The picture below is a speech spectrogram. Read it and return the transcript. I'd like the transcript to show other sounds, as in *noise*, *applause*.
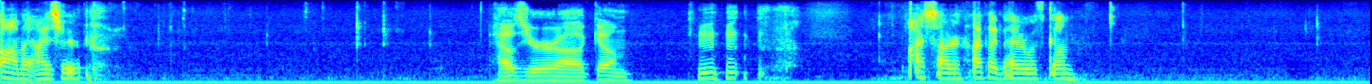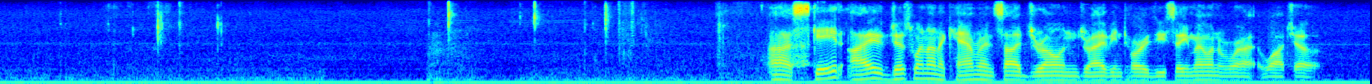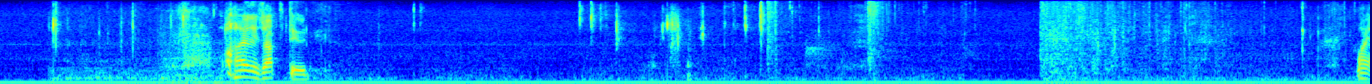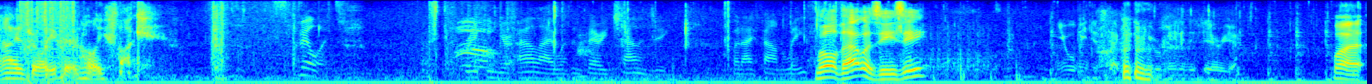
Oh, my eyes hurt. How's your uh, gum? *laughs* I'm sorry. I play better with gum. Uh, skate. I just went on a camera and saw a drone driving towards you, so you might want to watch out. Highly dropped, dude. My eyes really hurt. Holy fuck. Spill it. Breaking your ally wasn't very challenging, but I found ways. well, that was easy. You will be detected if you remain in this *laughs* area. What?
